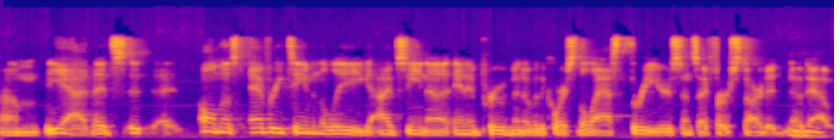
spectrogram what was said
um, yeah, it's it, almost every team in the league. I've seen a, an improvement over the course of the last three years since I first started, no doubt.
